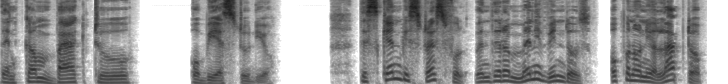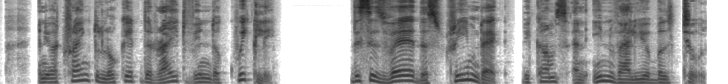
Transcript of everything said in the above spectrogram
then come back to OBS Studio. This can be stressful when there are many windows open on your laptop and you are trying to locate the right window quickly. This is where the Stream Deck becomes an invaluable tool.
